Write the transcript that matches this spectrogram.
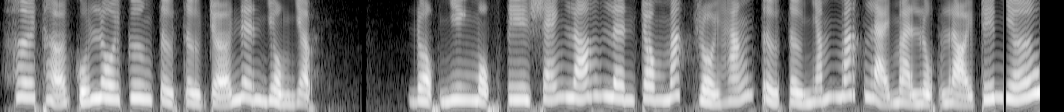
Hơi thở của lôi cương từ từ trở nên dồn dập. Đột nhiên một tia sáng lón lên trong mắt rồi hắn từ từ nhắm mắt lại mà lục lọi trí nhớ.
